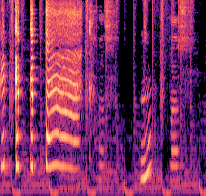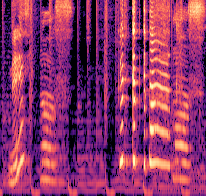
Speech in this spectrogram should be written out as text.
Kıt kıt kıt tak. Hı? Nasıl? Ne? Nasıl? Kıt kıt kıt tak. Nasıl?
